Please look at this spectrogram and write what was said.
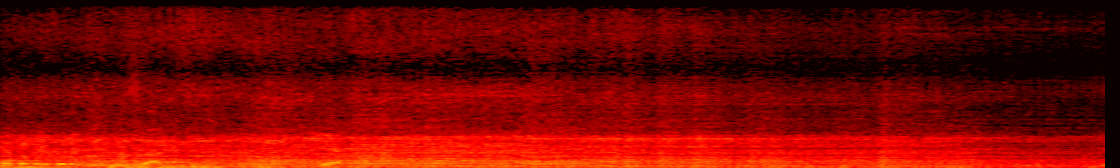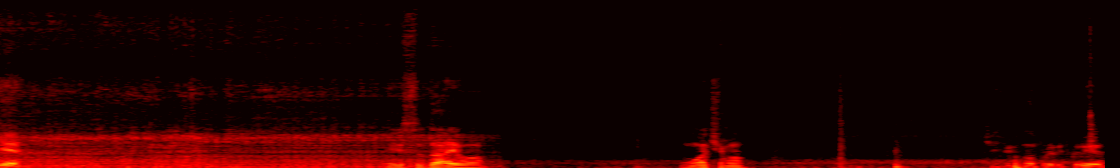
Я думаю, буде достатньо. Є. Є. І сюди його мочимо. Чуть вікно привідкрию.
